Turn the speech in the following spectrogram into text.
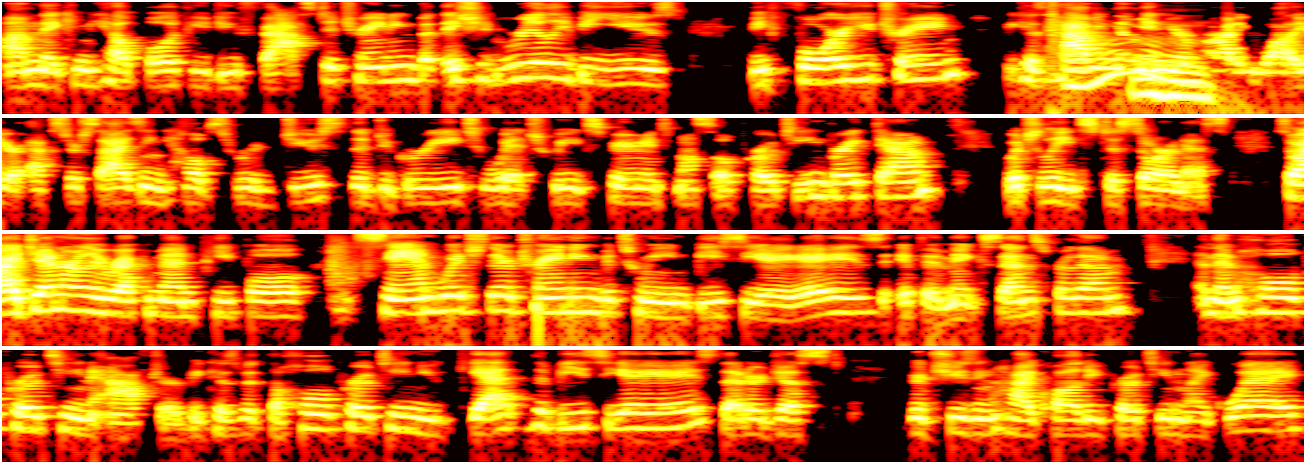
Um, they can be helpful if you do fasted training, but they should really be used before you train because having them in your mm. body while you're exercising helps reduce the degree to which we experience muscle protein breakdown, which leads to soreness. So I generally recommend people sandwich their training between BCAAs if it makes sense for them, and then whole protein after because with the whole protein you get the BCAAs that are just you're choosing high quality protein like whey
